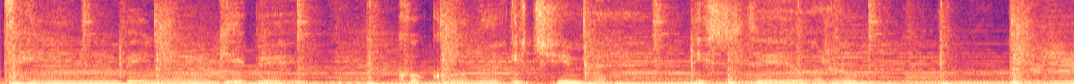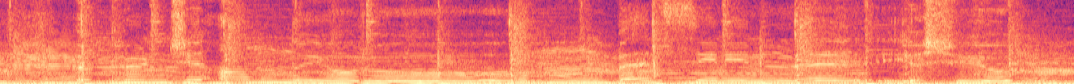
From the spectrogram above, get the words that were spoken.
Tenin benim gibi kokunu içime istiyorum Öpünce anlıyorum. Ben seninle yaşıyorum.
